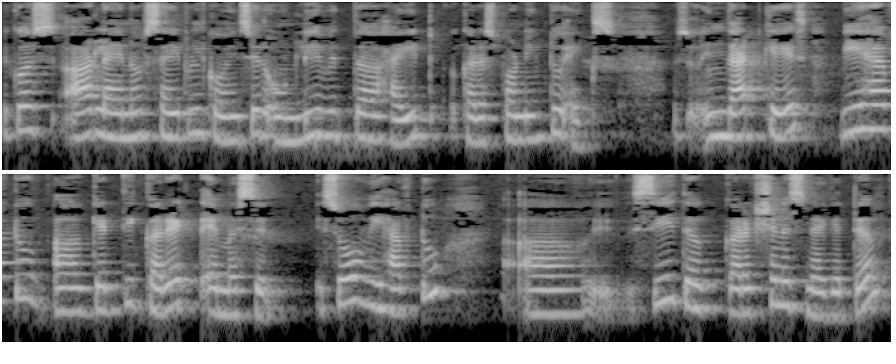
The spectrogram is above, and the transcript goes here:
because our line of sight will coincide only with the height corresponding to x. So in that case we have to uh, get the correct MSL. So we have to uh, see the correction is negative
